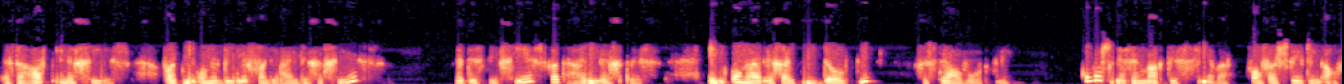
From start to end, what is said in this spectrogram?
is 'n hart en 'n gees wat nie onder beheer van die Heilige Gees. Dit is die Gees wat heilig is en onheiligheid nie duld nie gestel word nie. Kom ons lees in Markus 7 van vers 14 af.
